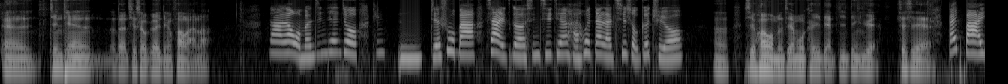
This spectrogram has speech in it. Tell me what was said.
嗯，今天的七首歌已经放完了。那让我们今天就听，嗯，结束吧。下一个星期天还会带来七首歌曲哦。嗯，喜欢我们的节目可以点击订阅，谢谢。拜拜。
